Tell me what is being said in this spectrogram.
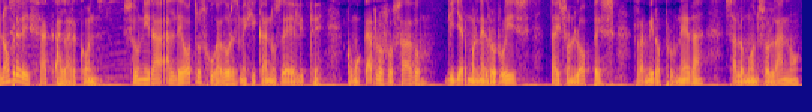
El nombre de Isaac Alarcón se unirá al de otros jugadores mexicanos de élite, como Carlos Rosado, Guillermo el Negro Ruiz, Tyson López, Ramiro Pruneda, Salomón Solano,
